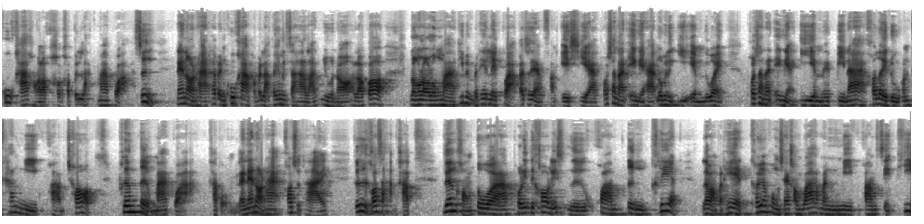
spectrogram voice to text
คู่ค้าของเราเขาเขาเป็นหลักมากกว่า ซึ่ง แน่นอนฮะถ้าเป็นคู่ค้าเขาเป็นหลักก็ยังมีสหรัฐอยู่เนาะแล้วก็ลองลองลงมาที่เป็นประเทศเล็กกว่าก็จะอย่างฝั่งเอเชีย เพราะฉะนั้นเองเนี่ยฮะรวมไปถึง EM ด้วย เพราะฉะนั้นเองเนี่ย EM ในปีหน้าเขาเลยดูค่อนข้างมีความชอบเพิ่มเติมมากกว่าครับผมและแน่นอนฮะข้อสุดท้ายก็คือข้อ 3 ครับ เรื่องของตัว political risk หรือความตึงเครียดระหว่างประเทศเขายังคงใช้คำว่ามันมีความเสี่ยงที่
